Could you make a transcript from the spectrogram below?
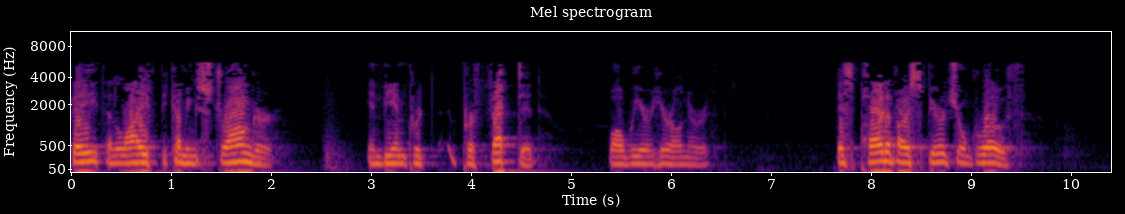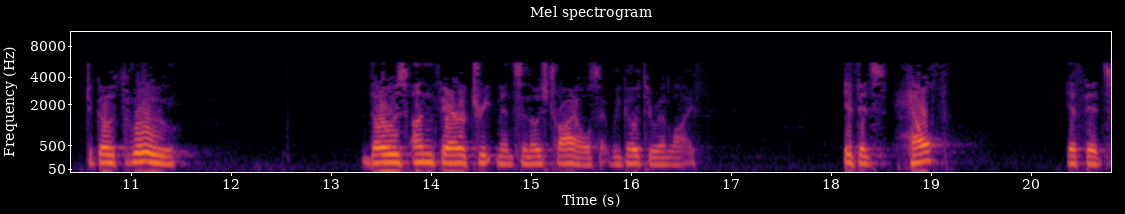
faith and life becoming stronger and being perfected while we are here on earth. It's part of our spiritual growth to go through those unfair treatments and those trials that we go through in life. If it's health, if it's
